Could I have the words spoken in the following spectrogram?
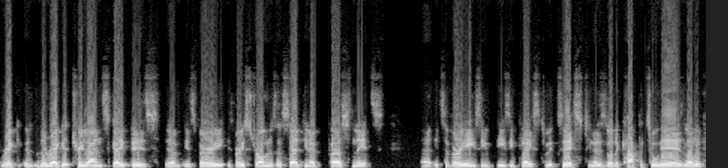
reg, the regulatory landscape is um, is very is very strong. And as I said, you know, personally, it's uh, it's a very easy easy place to exist. You know, there's a lot of capital here, a lot of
